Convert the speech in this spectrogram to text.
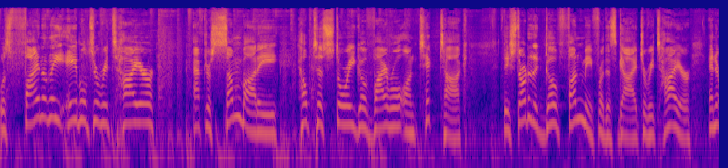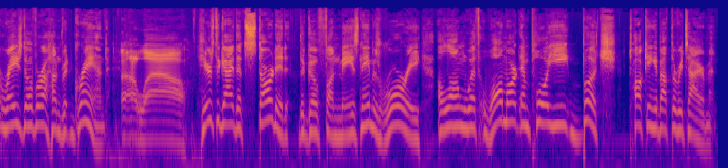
was finally able to retire after somebody helped his story go viral on TikTok. They started a GoFundMe for this guy to retire, and it raised over a hundred grand. Oh, wow. Here's the guy that started the GoFundMe. His name is Rory, along with Walmart employee Butch, talking about the retirement.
